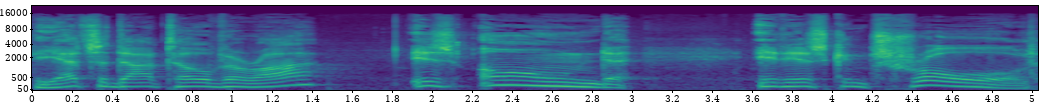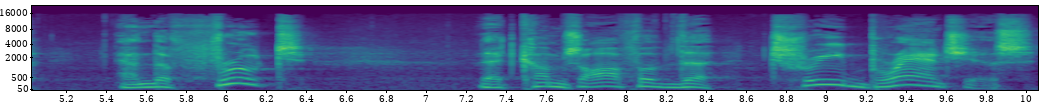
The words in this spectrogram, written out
The Etz Hadat Tov V'Ra is owned, it is controlled, and the fruit that comes off of the tree branches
